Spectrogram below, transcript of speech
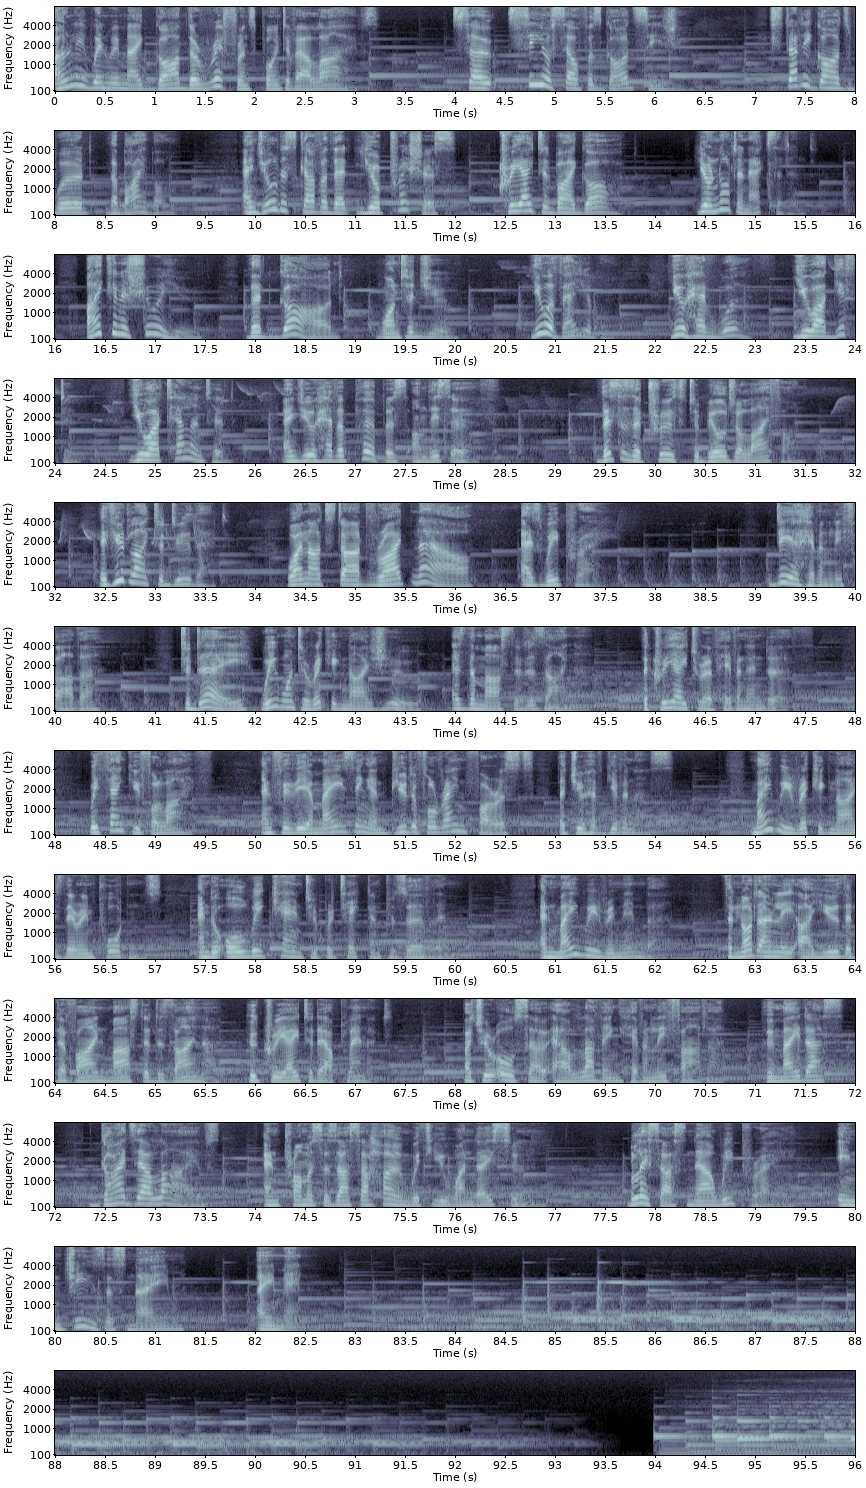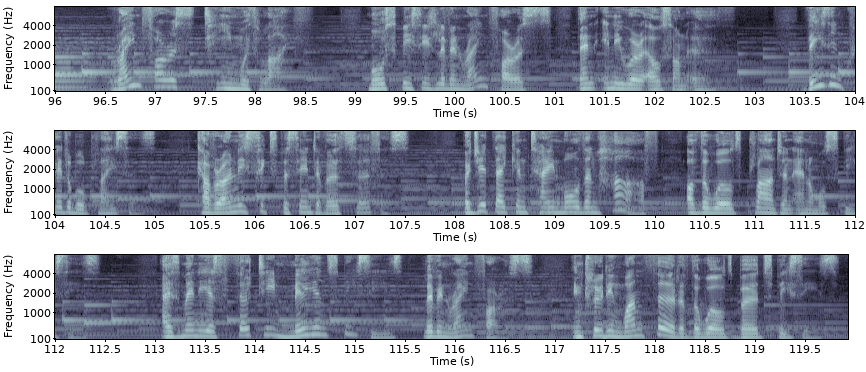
only when we make God the reference point of our lives. So see yourself as God sees you. Study God's Word, the Bible, and you'll discover that you're precious, created by God. You're not an accident. I can assure you that God wanted you. You are valuable. You have worth. You are gifted. You are talented. And you have a purpose on this earth. This is a truth to build your life on. If you'd like to do that, why not start right now as we pray? Dear Heavenly Father, today we want to recognize you as the Master Designer, the Creator of heaven and earth. We thank you for life and for the amazing and beautiful rainforests that you have given us. May we recognize their importance and do all we can to protect and preserve them. And may we remember that not only are you the divine master designer who created our planet, but you're also our loving Heavenly Father who made us, guides our lives, and promises us a home with you one day soon. Bless us now, we pray. In Jesus' name, Amen. Rainforests teem with life. More species live in rainforests than anywhere else on Earth. These incredible places cover only 6% of Earth's surface, but yet they contain more than half of the world's plant and animal species. As many as 30 million species live in rainforests, including one third of the world's bird species.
